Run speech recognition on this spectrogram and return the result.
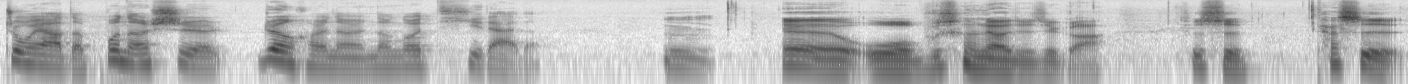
重要的，不能是任何人能够替代的。嗯呃，我不是很了解这个啊，就是它是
